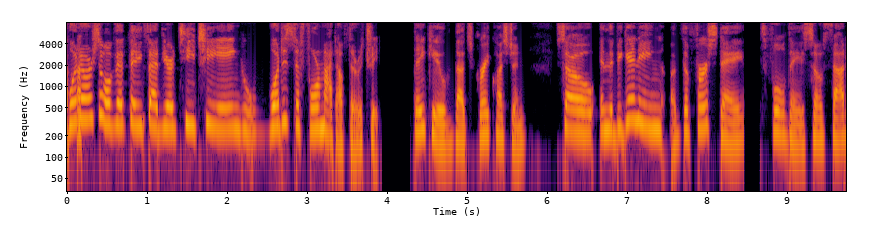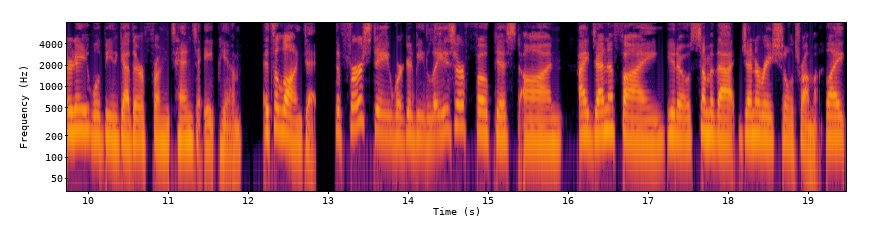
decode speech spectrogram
what are some of the things that you're teaching? What is the format of the retreat? Thank you. That's a great question. So in the beginning, uh, the first day, it's full day. So Saturday we'll be together from 10 to 8 p.m. It's a long day. the first day, we're going to be laser focused on identifying, you know, some of that generational trauma. Like,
